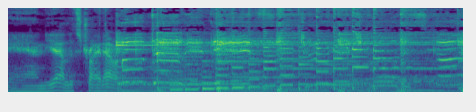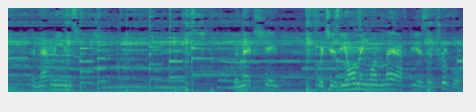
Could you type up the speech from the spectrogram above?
And yeah, let's try it out. And that means the next shape, which is the only one left, is a triple.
